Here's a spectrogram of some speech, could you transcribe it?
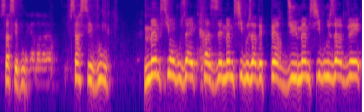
Ça, c'est vous. Ça, c'est vous. Même si on vous a écrasé, même si vous avez perdu, même si vous avez...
